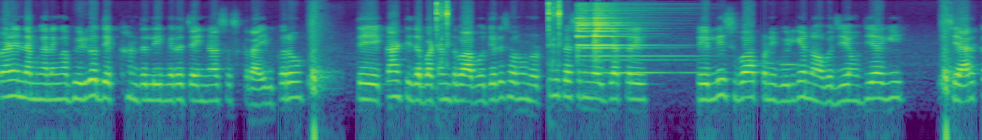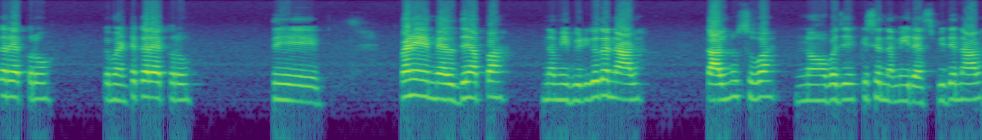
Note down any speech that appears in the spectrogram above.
ਭੈਣੇ ਨਵੀਆਂ ਨਵੀਆਂ ਵੀਡੀਓ ਦੇਖਣ ਦੇ ਲਈ ਮੇਰਾ ਚੈਨਲ ਸਬਸਕ੍ਰਾਈਬ ਕਰੋ ਤੇ ਘੰਟੀ ਦਾ ਬਟਨ ਦਬਾਓ ਜਿਹੜੇ ਤੁਹਾਨੂੰ ਨੋਟੀਫਿਕੇਸ਼ਨ ਮਿਲ ਜਾ ਕਰੇ। ਡੇਲੀ ਸਵੇਰ ਆਪਣੀ ਵੀਡੀਓ 9 ਵਜੇ ਆਉਂਦੀ ਹੈਗੀ ਸ਼ੇਅਰ ਕਰਿਆ ਕਰੋ ਕਮੈਂਟ ਕਰਿਆ ਕਰੋ ਤੇ ਭੈਣੇ ਮਿਲਦੇ ਹਾਂ ਆਪਾਂ ਨਵੀਂ ਵੀਡੀਓ ਦੇ ਨਾਲ। ਕੱਲ ਨੂੰ ਸਵੇਰ 9 ਵਜੇ ਕਿਸੇ ਨਵੀਂ ਰੈਸਪੀ ਦੇ ਨਾਲ।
